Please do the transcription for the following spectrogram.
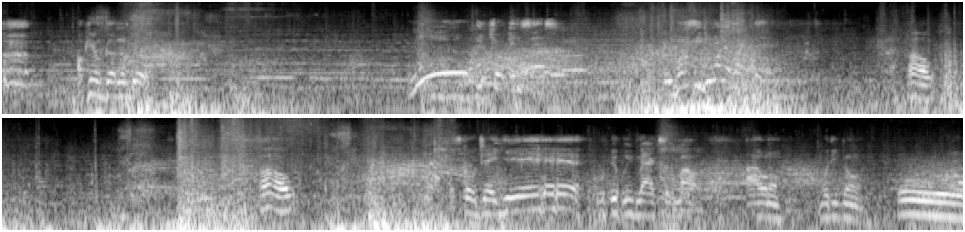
okay, I'm good, I'm good. Your incense. Hey, he doing it like that? Uh oh. Uh oh. Let's go, Jay. Yeah, we, we maxed him out. I don't know. What he doing? Ooh.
